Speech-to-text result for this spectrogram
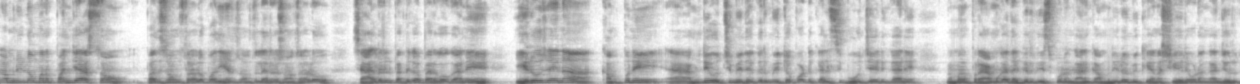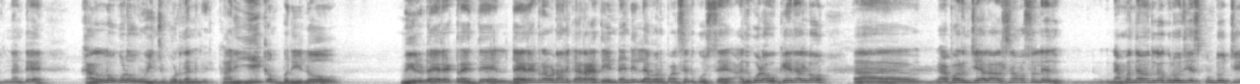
కంపెనీలో మనం పని చేస్తాం. పది సంవత్సరాలు పదిహేను సంవత్సరాలు ఇరవై సంవత్సరాలు శాలరీలు పెద్దగా పెరగవు కానీ ఏ రోజైనా కంపెనీ ఎండి వచ్చి మీ దగ్గర మీతో పాటు కలిసి భోజనం చేయడం కానీ మిమ్మల్ని ప్రేమగా దగ్గర తీసుకోవడం కానీ కంపెనీలో మీకు ఏమైనా షేర్ ఇవ్వడం కానీ జరుగుతుందంటే కళ్ళలో కూడా ఊహించకూడదండి మీరు. కానీ ఈ కంపెనీలో మీరు డైరెక్టర్ అయితే డైరెక్టర్ అవడానికి అర్హత ఏంటండి? లెవెన్ పర్సెంట్కి వస్తే అది కూడా ఒకే నెలలో వ్యాపారం చేయాల్సిన అవసరం లేదు. నెమ్మది నెమ్మదిగా గ్రో చేసుకుంటూ వచ్చి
